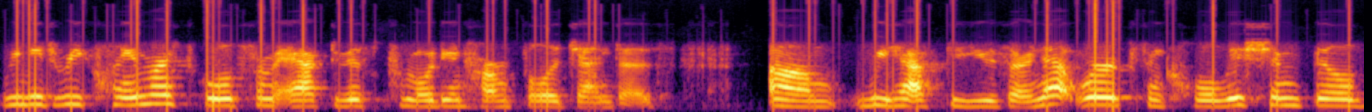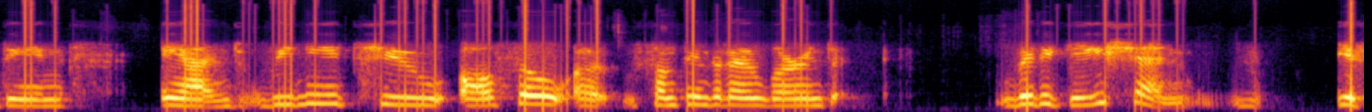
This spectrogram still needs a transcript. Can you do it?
We need to reclaim our schools from activists promoting harmful agendas. Um, we have to use our networks and coalition building, and we need to also uh, something that I learned: litigation. If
